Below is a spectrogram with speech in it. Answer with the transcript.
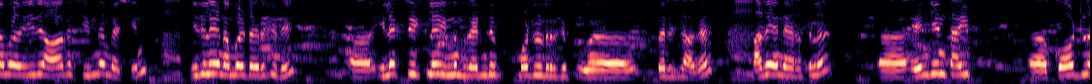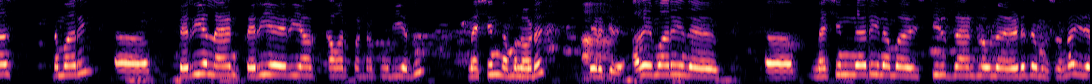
நம்ம இது ஆக சின்ன மெஷின் இதுலயே நம்மள்ட்ட இருக்குது. எலக்ட்ரிக்ல இன்னும் ரெண்டு மாடல் இருக்கு பெருசாக. அதே நேரத்துல என்ஜின் டைப் கோட்லெஸ் இந்த மாதிரி பெரிய லேண்ட் பெரிய ஏரியா கவர் பண்றக்கூடியதும் மெஷின் நம்மளோட இருக்குது. அதே மாதிரி இந்த மெஷினரி நம்ம ஸ்டீல் பிராண்ட்ல உள்ள எடுத்தோம்னு சொன்னா இது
